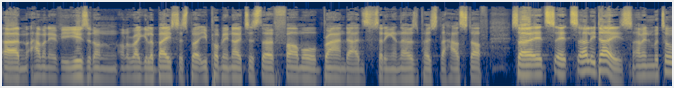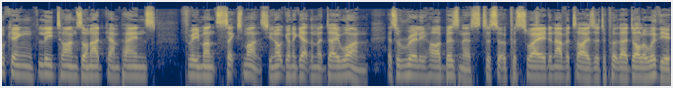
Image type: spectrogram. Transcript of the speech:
um, how many of you use it on, on a regular basis, but you probably noticed there are far more brand ads sitting in there as opposed to the house stuff. So it's, it's early days. I mean, we're talking lead times on ad campaigns three months, six months. You're not going to get them at day one. It's a really hard business to sort of persuade an advertiser to put their dollar with you,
